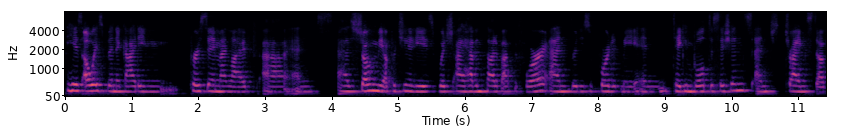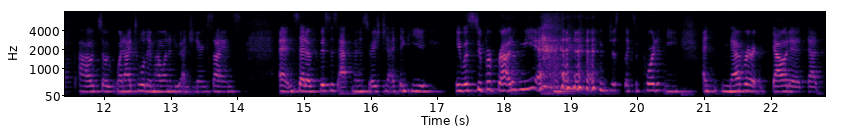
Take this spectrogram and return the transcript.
he has always been a guiding person in my life uh, and has shown me opportunities which I haven't thought about before and really supported me in taking bold decisions and trying stuff out. So when I told him I want to do engineering science instead of business administration, I think he he was super proud of me and just like supported me and never doubted that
